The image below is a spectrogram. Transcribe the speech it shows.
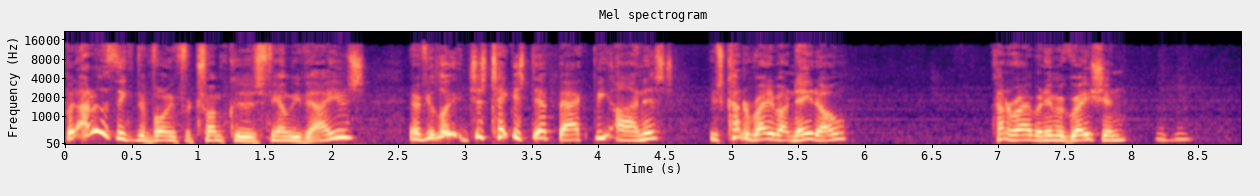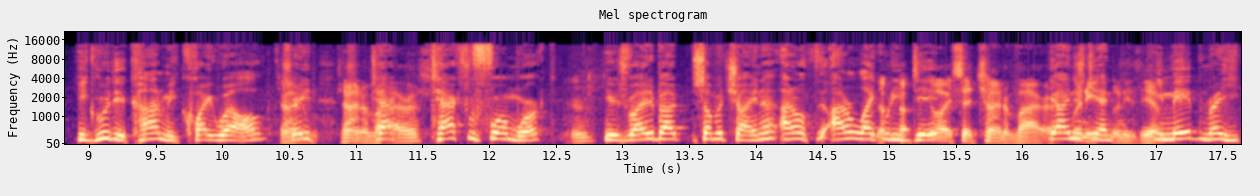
but I don't think they're voting for Trump because of his family values. And if you look, just take a step back, be honest. He was kind of right about NATO, kind of right about immigration. He grew the economy quite well. China- China ta- virus. tax reform worked. He was right about some of China. I don't. I don't like what he did. No, I said China virus. yeah, I When he- understand. when he, he- yeah. may have been right. He,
